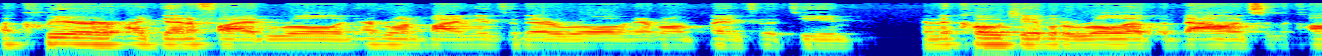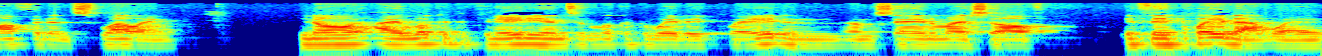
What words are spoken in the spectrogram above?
a clear identified role and everyone buying into their role and everyone playing for the team and the coach able to roll out the balance and the confidence swelling. You know, I look at the Canadians and look at the way they played, and I'm saying to myself, if they play that way,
